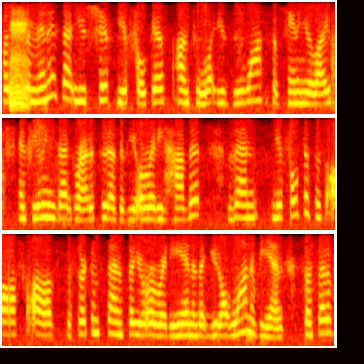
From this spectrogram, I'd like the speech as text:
But Mm. the minute that you shift your focus onto what you do want to obtain in your life and feeling that gratitude as if you already have it, then your focus is off of the circumstance that you're already in and that you don't want to be in. So instead of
